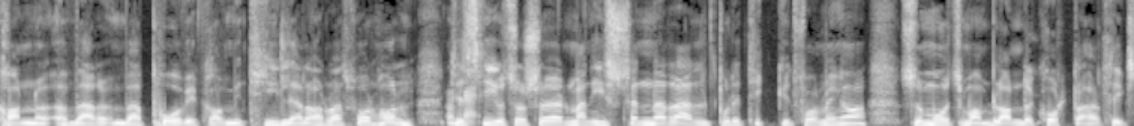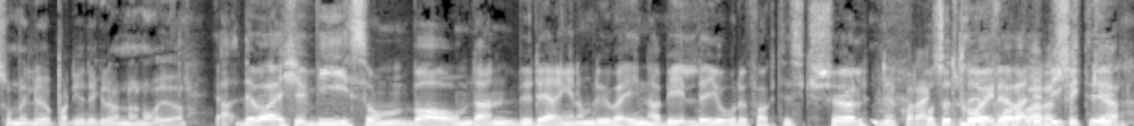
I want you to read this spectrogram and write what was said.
kan være, være påvirka av mitt tidligere arbeidsforhold. Det okay. sier jo seg sjøl, men i generell politikkutforminga så må ikke man blande korta her, slik som Miljøpartiet De Grønne nå gjør. Ja, Det var ikke vi som ba om den vurderingen om du var inhabil, det gjorde du faktisk sjøl. Og så tror jeg det er veldig viktig, sikker.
